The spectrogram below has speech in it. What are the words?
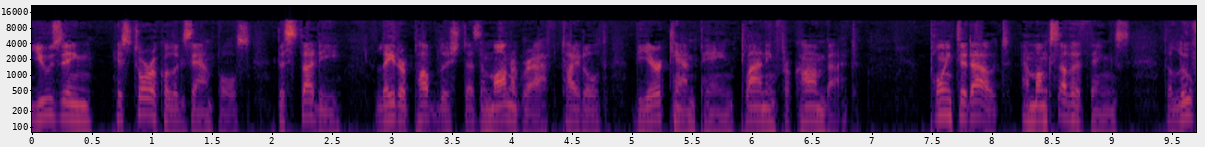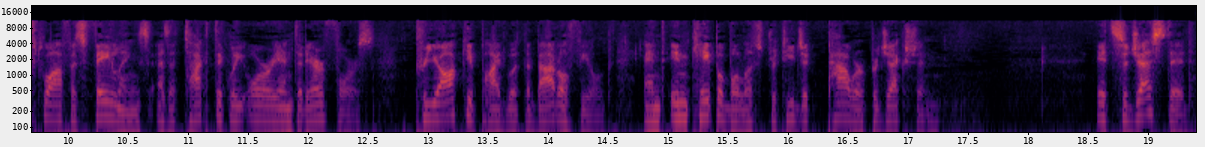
Using historical examples, the study, later published as a monograph titled The Air Campaign Planning for Combat, pointed out, amongst other things, the Luftwaffe's failings as a tactically oriented air force, preoccupied with the battlefield and incapable of strategic power projection. It suggested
